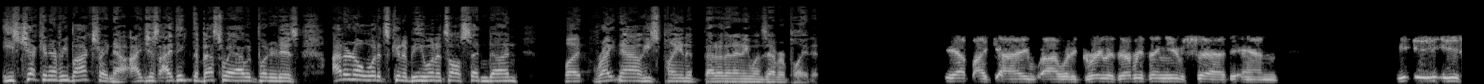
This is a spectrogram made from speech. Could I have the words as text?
he's checking every box right now. I just, I think the best way I would put it is, I don't know what it's going to be when it's all said and done, but right now he's playing it better than anyone's ever played it. Yep, I, I I would agree with everything you've said, and he, he- he's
